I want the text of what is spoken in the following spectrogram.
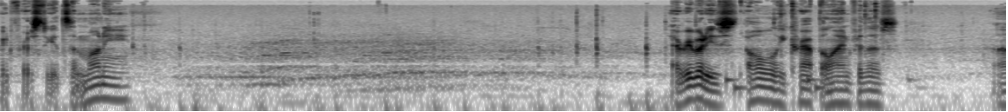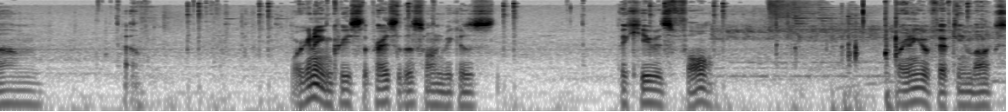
Wait for us to get some money. Everybody's... Holy crap, the line for this. Um, we're gonna increase the price of this one because the queue is full. We're gonna go 15 bucks.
